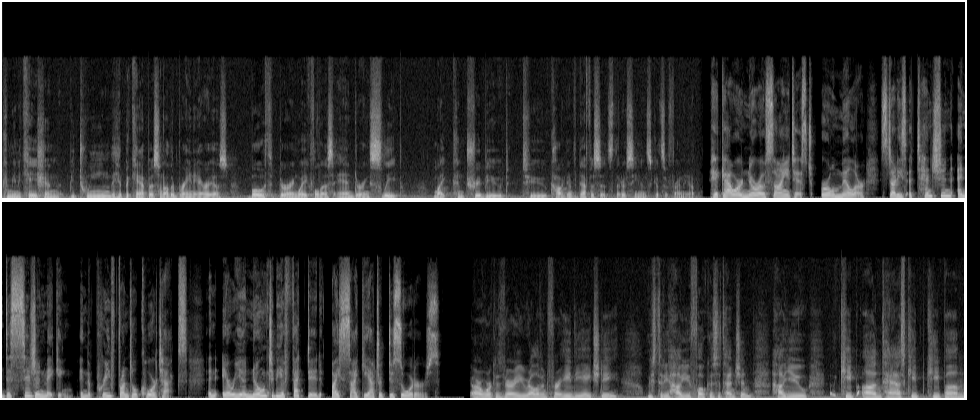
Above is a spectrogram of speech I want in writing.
communication between the hippocampus and other brain areas both during wakefulness and during sleep, might contribute to cognitive deficits that are seen in schizophrenia. Picower neuroscientist Earl Miller studies attention and decision making in the prefrontal cortex, an area known to be affected by psychiatric disorders. Our work is very relevant for ADHD, we study how you focus attention, how you keep on task, keep keep um,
